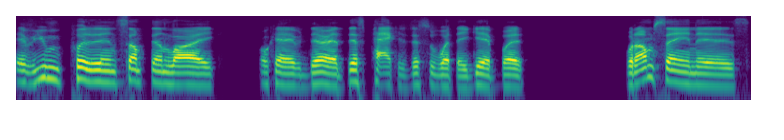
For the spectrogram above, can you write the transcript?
if you put it in something like, okay, they're at this package, this is what they get. But what I'm saying is,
